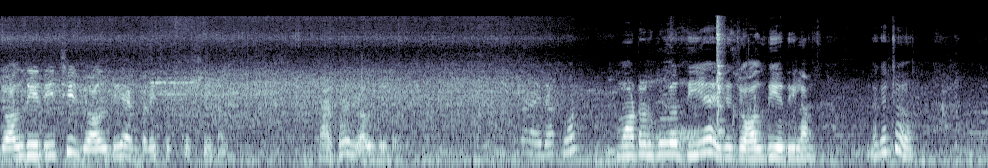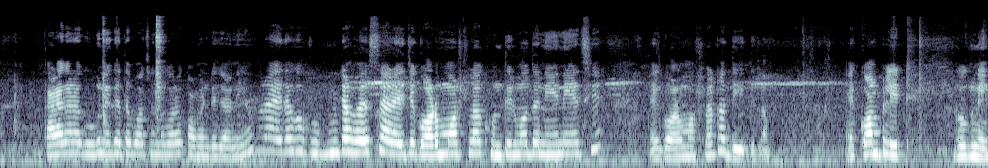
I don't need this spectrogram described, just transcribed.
জল দিয়ে দিয়েছি, জল দিয়ে একবার একটু কষিয়ে নেব। তারপরে জল দিয়ে দেবো। এই দেখো, মটরগুলো দিয়ে এই যে জল দিয়ে দিলাম। দেখেছ? কারা কারা ঘুগনি খেতে পছন্দ করো কমেন্টে জানিও। এই দেখো, ঘুগনিটা হয়েছে, আর এই যে গরম মশলা খুন্তির মধ্যে নিয়ে নিয়েছি, এই গরম মশলাটা দিয়ে দিলাম। এই কমপ্লিট ঘুগনি।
